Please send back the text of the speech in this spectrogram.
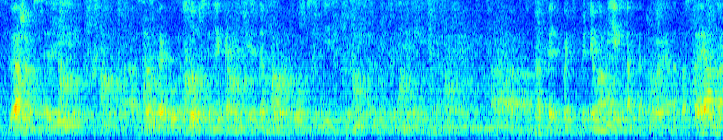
свяжемся и э, состыкуем с собственниками этих домов по содействию их заселению. А, Опять по, по тем объектам, которые на постоянно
